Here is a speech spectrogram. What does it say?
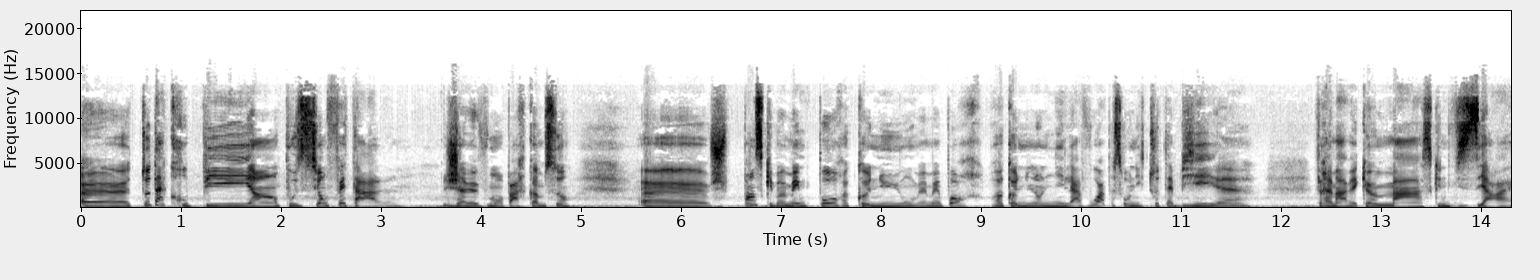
Euh, tout accroupi, en position fétale. Jamais vu mon père comme ça. Euh, je pense qu'il m'a même pas reconnu ou m'a même pas reconnu ni la voix parce qu'on est tout habillés euh, vraiment avec un masque, une visière.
